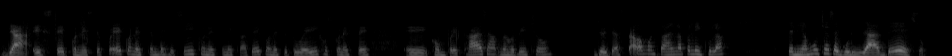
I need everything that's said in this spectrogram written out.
ya, este, con este fue, con este envejecí, con este me casé, con este tuve hijos, con este eh, compré casa, mejor dicho, yo ya estaba montada en la película, tenía mucha seguridad de eso,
